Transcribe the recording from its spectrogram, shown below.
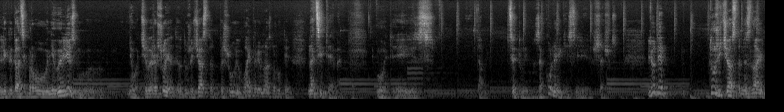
ліквідація правового нівелізму. От, через що я дуже часто пишу і в Вайбері в нас в групі на ці теми. От, і там, цитую, закони якісь і ще щось. Люди дуже часто не знають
